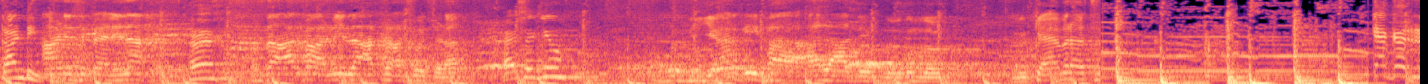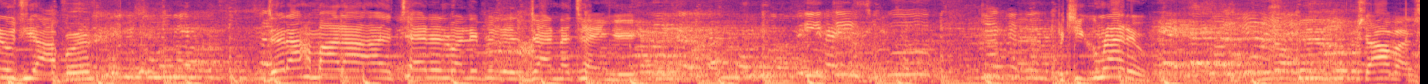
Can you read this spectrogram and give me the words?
कांडी आने से पहले ना हज़ार बार लाख रात को चढ़ा। ऐसा क्यों? यार की हालात देख लो तुम लोग। कैमरा क्या कर रहे हो जी आप? जरा हमारा चैनल वाले पे जानना चाहेंगे। टीचर्स को क्या कर रहे हो चीकू बना रहे हो? शाबाश।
